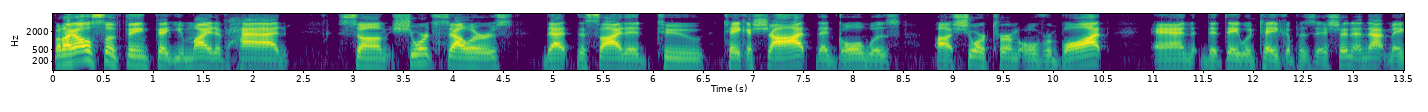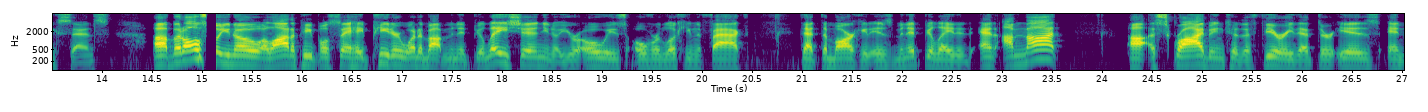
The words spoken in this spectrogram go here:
But I also think that you might have had some short sellers that decided to take a shot that gold was uh, short term overbought and that they would take a position, and that makes sense. Uh, but also, you know, a lot of people say, hey, Peter, what about manipulation? You know, you're always overlooking the fact that the market is manipulated. And I'm not uh, ascribing to the theory that there is an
